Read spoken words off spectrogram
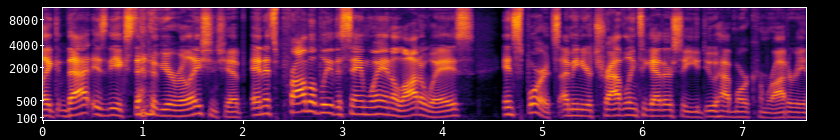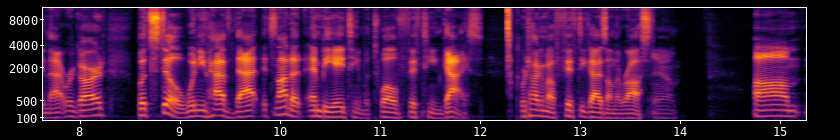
Like that is the extent of your relationship, and it's probably the same way in a lot of ways in sports. I mean, you're traveling together, so you do have more camaraderie in that regard. But still, when you have that, it's not an NBA team with 12, 15 guys. We're talking about 50 guys on the roster. Yeah. Um,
